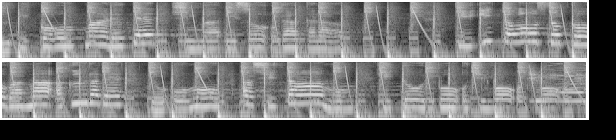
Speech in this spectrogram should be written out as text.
吸い込まれてしまいそうだから。きっとそこは真で。今日も明日も一人ぼっちぼっち。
